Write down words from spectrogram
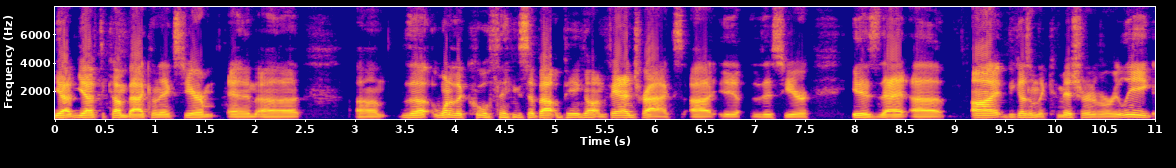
yeah you have to come back the next year and uh, um, the one of the cool things about being on fantrax uh, this year is that uh, I because I'm the commissioner of every league,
